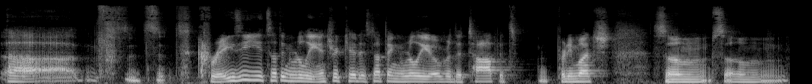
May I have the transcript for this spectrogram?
uh, it's crazy. It's nothing really intricate. It's nothing really over the top. It's pretty much some some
